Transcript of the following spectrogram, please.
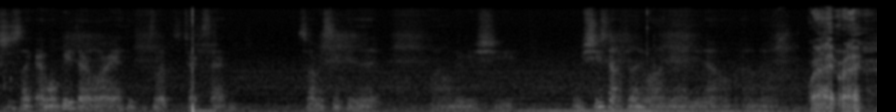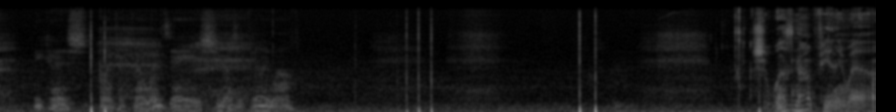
She's like, I won't be there, Lori. I think that's what the text said. So I was thinking that, well, maybe she, maybe she's not feeling well again. You know, I don't know. Right, right. Because when I talked to her on Wednesday, she wasn't feeling well. She was not feeling well.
